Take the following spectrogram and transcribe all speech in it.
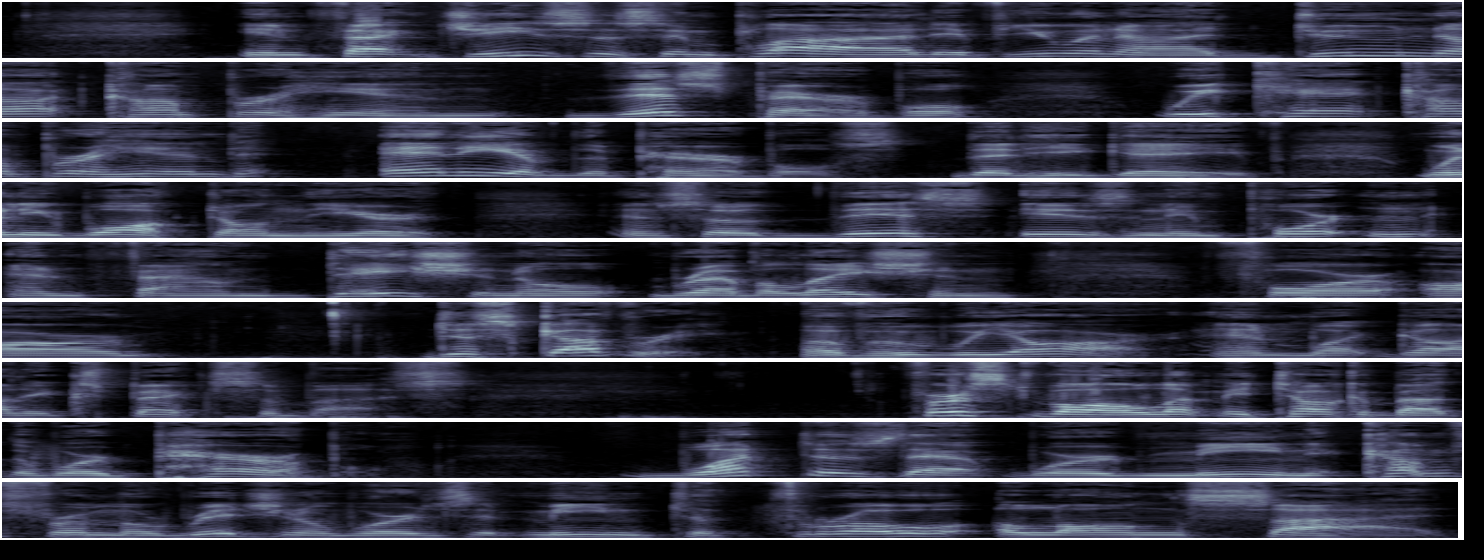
In fact, Jesus implied if you and I do not comprehend this parable, we can't comprehend any of the parables that he gave when he walked on the earth. And so this is an important and foundational revelation for our discovery of who we are and what God expects of us. First of all, let me talk about the word parable. What does that word mean? It comes from original words that mean to throw alongside.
